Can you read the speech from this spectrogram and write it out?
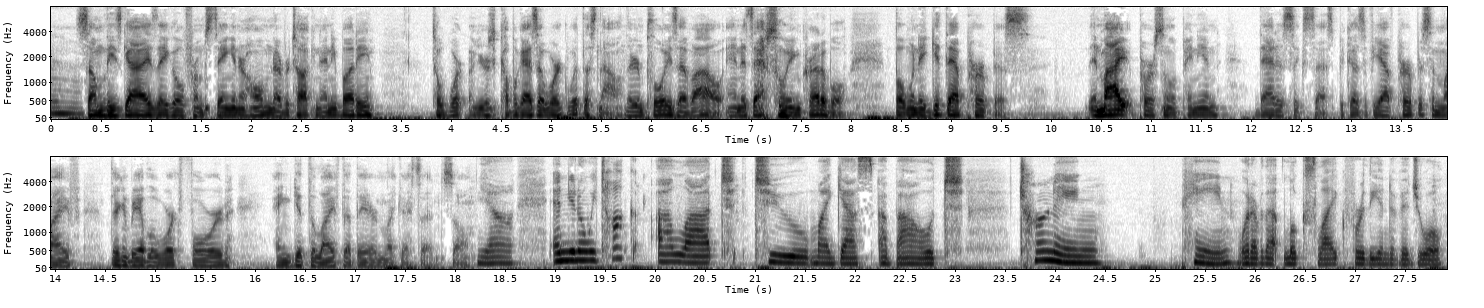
Mm-hmm. Some of these guys, they go from staying in their home, never talking to anybody, to work. There's a couple guys that work with us now. They're employees at VOW, and it's absolutely incredible. But when they get that purpose, in my personal opinion, that is success. Because if you have purpose in life, they're going to be able to work forward and get the life that they earn, like I said. So yeah, and you know we talk a lot to my guests about turning pain, whatever that looks like for the individual,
